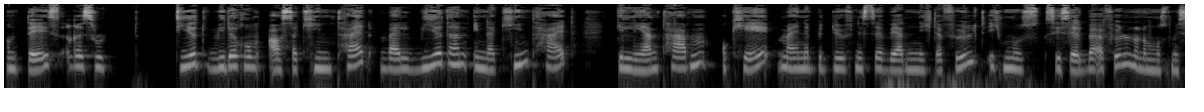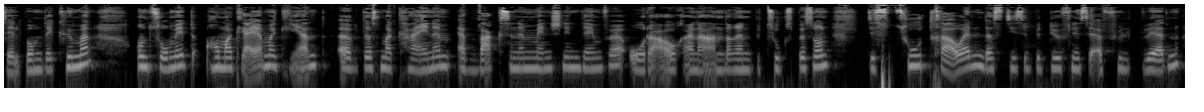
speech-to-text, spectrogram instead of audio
Und das resultiert wiederum aus der Kindheit, weil wir dann in der Kindheit gelernt haben, okay, meine Bedürfnisse werden nicht erfüllt, ich muss sie selber erfüllen oder muss mich selber um die kümmern. Und somit haben wir gleich einmal gelernt, äh, dass man keinem erwachsenen Menschen in dem Fall oder auch einer anderen Bezugsperson das zutrauen, dass diese Bedürfnisse erfüllt werden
